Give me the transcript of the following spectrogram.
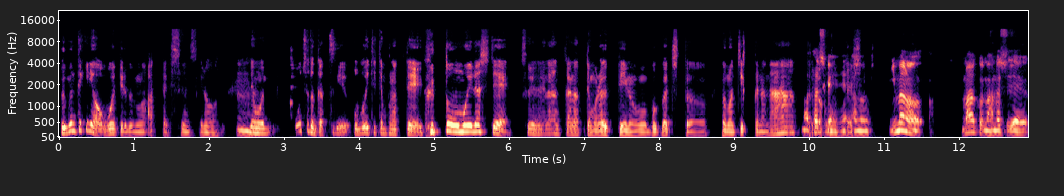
部分的には覚えてる部分はあったりするんですけど、うん、でも、もうちょっとがっつり覚えててもらって、ふっと思い出して、それでなんかなってもらうっていうのを僕はちょっとロマンチックだなまあ確かにね。あの、今のマークの話で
